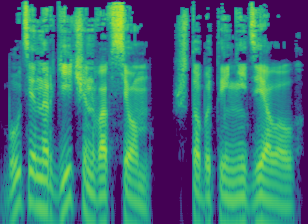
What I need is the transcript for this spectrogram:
будь энергичен во всем, что бы ты ни делал.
